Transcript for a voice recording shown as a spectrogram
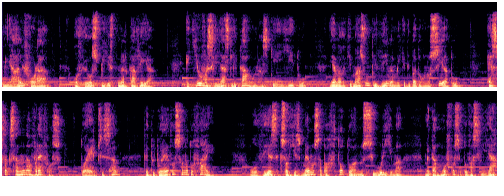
Μια άλλη φορά ο Θεός πήγε στην Αρκαδία. Εκεί ο βασιλιάς Λικάουνας και η γη του για να δοκιμάσουν τη δύναμη και την παντογνωσία του έσφαξαν ένα βρέφος, το έψησαν και του το έδωσαν να το φάει. Ο Δίας εξορχισμένος από αυτό το ανοσιούργημα μεταμόρφωσε το βασιλιά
